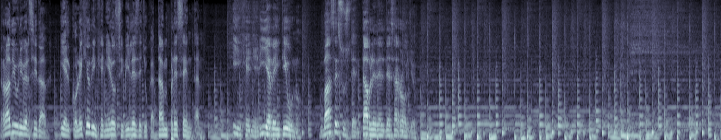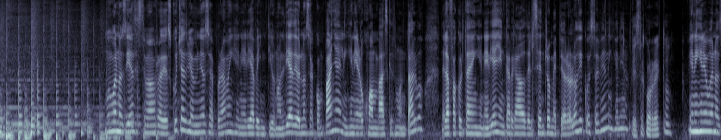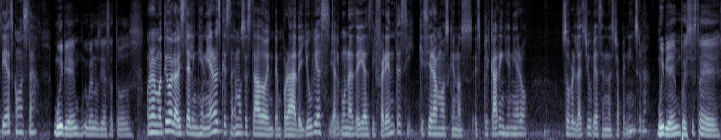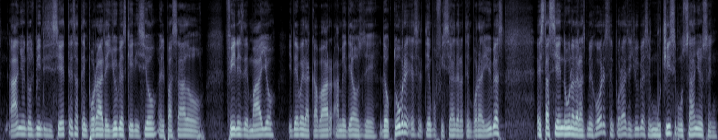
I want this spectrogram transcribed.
Radio Universidad y el Colegio de Ingenieros Civiles de Yucatán presentan Ingeniería 21, base sustentable del desarrollo. Muy buenos días, estimados radioescuchas. Bienvenidos al programa Ingeniería 21. El día de hoy nos acompaña el ingeniero Juan Vázquez Montalvo, de la Facultad de Ingeniería y encargado del Centro Meteorológico. ¿Estoy bien, ingeniero? Está correcto. Bien, ingeniero, buenos días. ¿Cómo está? Muy bien, muy buenos días a todos. Bueno, el motivo de la visita del ingeniero es que hemos estado en temporada de lluvias y algunas de ellas diferentes y quisiéramos que nos explicara, ingeniero, sobre las lluvias en nuestra península. Muy bien, pues este año 2017, esa temporada de lluvias que inició el pasado fines de mayo y debe de acabar a mediados de, de octubre, es el tiempo oficial de la temporada de lluvias, está siendo una de las mejores temporadas de lluvias en muchísimos años en,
